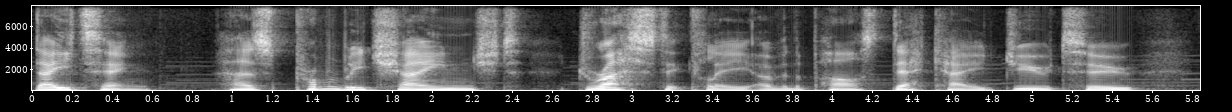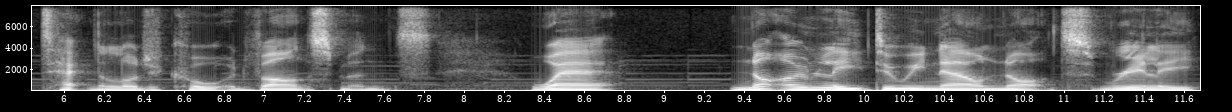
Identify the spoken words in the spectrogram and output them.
Dating has probably changed drastically over the past decade due to technological advancements, where not only do we now not really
